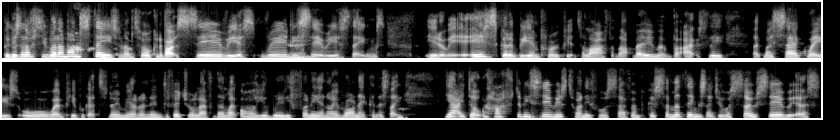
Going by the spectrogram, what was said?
because obviously when I'm on stage and I'm talking about serious, really yeah. serious things, you know, it is going to be inappropriate to laugh at that moment. But actually, like my segues, or when people get to know me on an individual level, they're like, "Oh, you're really funny and ironic," and it's like, yeah, I don't have to be serious twenty four seven because some of the things I do are so serious.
